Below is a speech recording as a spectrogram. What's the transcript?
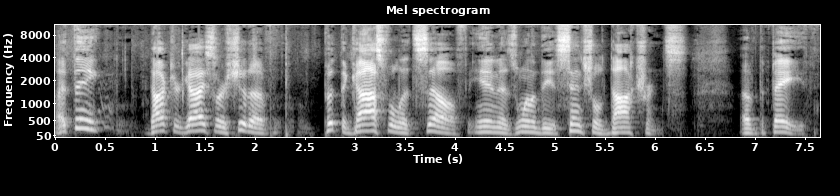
I think Dr. Geisler should have put the gospel itself in as one of the essential doctrines of the faith.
